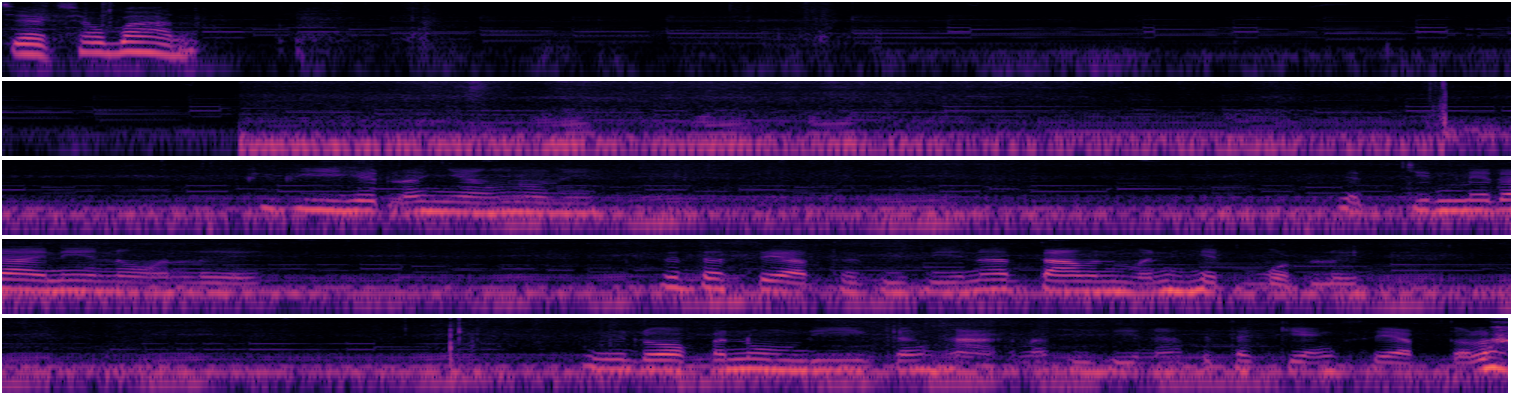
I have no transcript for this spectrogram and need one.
แจกชาวบ้าน พี่เฮ็ดอะไรยังเนาะนี่เห็ดกินไม่ได้แน่นอนเลยคือตาเสียบแต่พี่พีหน้าตามันเหมือนเห็ดบดเลย คือดอกกระนุ่มดีกต่างหากนะพี่พีนะเป็นตะแกรงเสียบตัวละ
